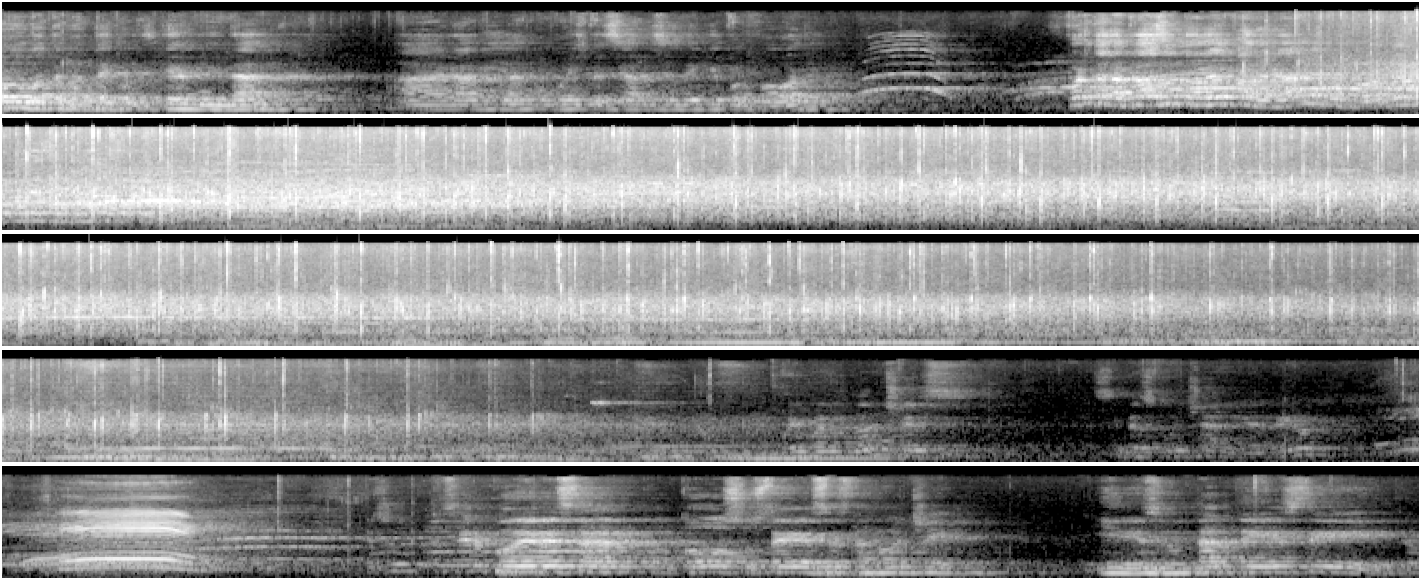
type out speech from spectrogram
Los guatemaltecos les quieren brindar a Gaby algo muy especial, así que por favor. Fuerte el aplauso poder estar con todos ustedes esta noche y disfrutar de este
